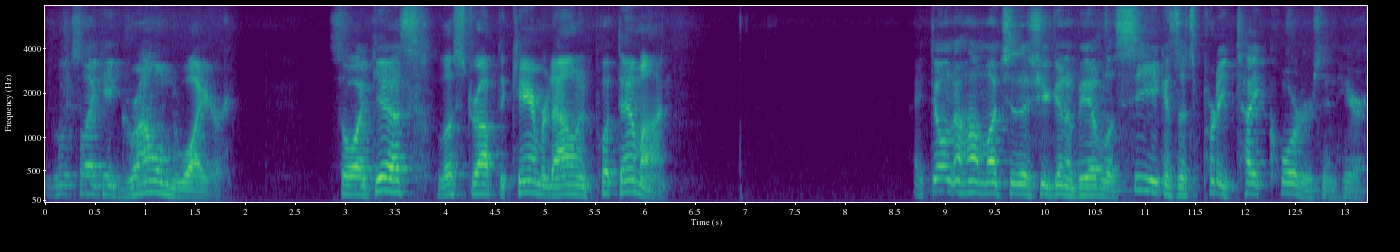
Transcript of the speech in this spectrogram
it looks like a ground wire. So I guess let's drop the camera down and put them on. I don't know how much of this you're going to be able to see because it's pretty tight quarters in here.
